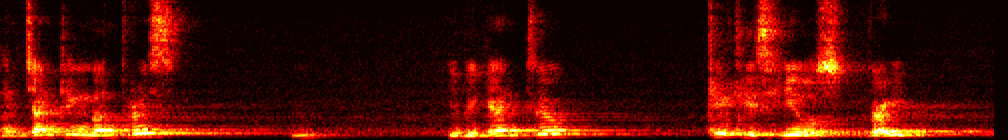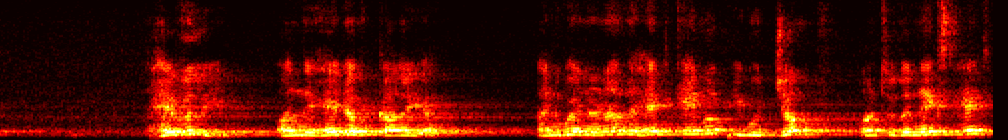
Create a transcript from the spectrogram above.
And chanting mantras, hmm? he began to kick his heels very heavily on the head of Kaliya. And when another head came up, he would jump onto the next head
